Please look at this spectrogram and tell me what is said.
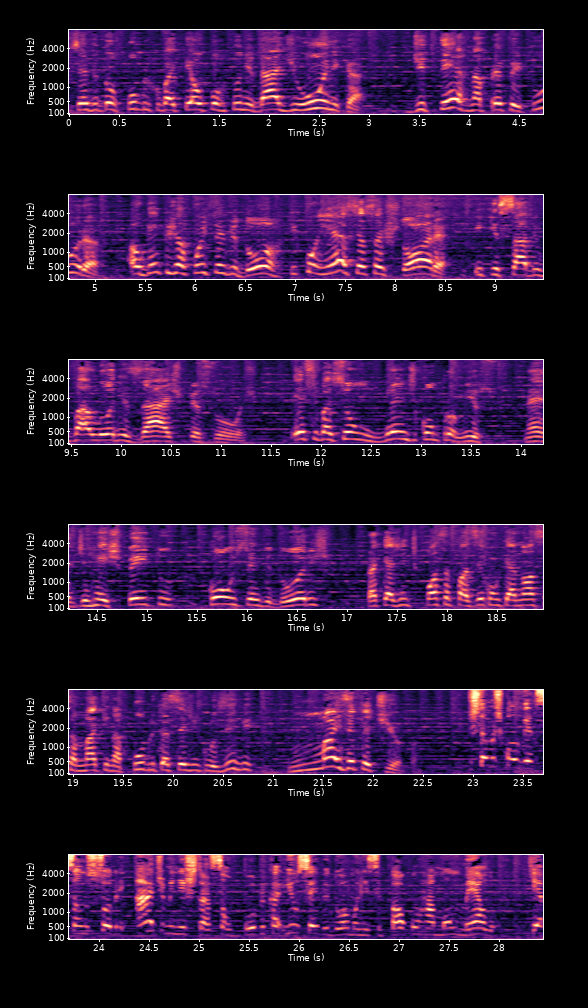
O servidor público vai ter a oportunidade única de ter na prefeitura alguém que já foi servidor, que conhece essa história e que sabe valorizar as pessoas. Esse vai ser um grande compromisso né, de respeito com os servidores para que a gente possa fazer com que a nossa máquina pública seja, inclusive, mais efetiva. Estamos conversando sobre administração pública e o servidor municipal com Ramon Melo, que é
